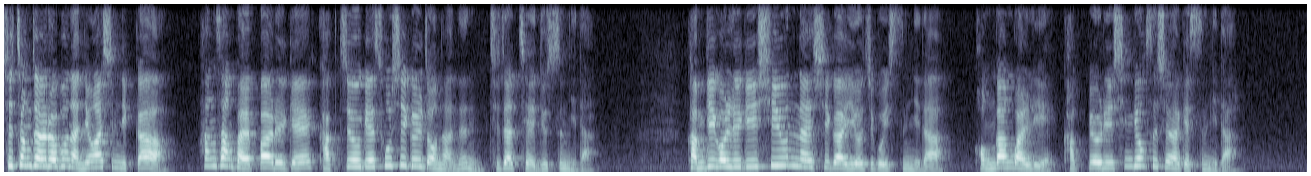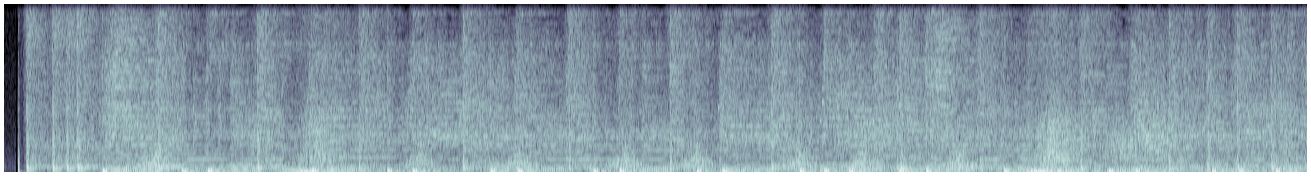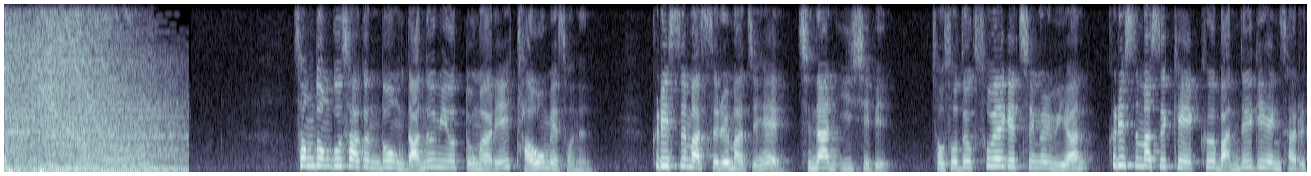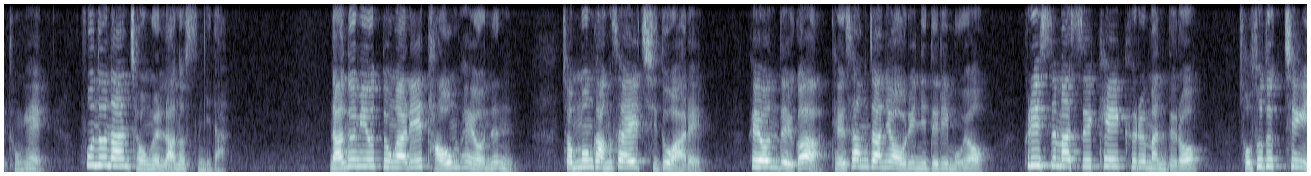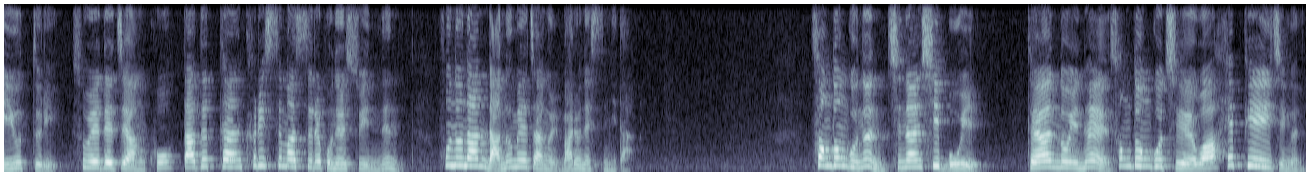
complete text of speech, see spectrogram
시청자 여러분 안녕하십니까? 항상 발빠르게 각 지역의 소식을 전하는 지자체 뉴스입니다. 감기 걸리기 쉬운 날씨가 이어지고 있습니다. 건강 관리에 각별히 신경 쓰셔야겠습니다. 성동구 사근동 나눔이웃 동아리 다옴에서는 크리스마스를 맞이해 지난 20일 저소득 소외계층을 위한 크리스마스 케이크 만들기 행사를 통해 훈훈한 정을 나눴습니다. 나눔이웃 동아리 다옴 회원은 전문 강사의 지도 아래 회원들과 대상 자녀 어린이들이 모여 크리스마스 케이크를 만들어 저소득층 이웃들이 소외되지 않고 따뜻한 크리스마스를 보낼 수 있는 훈훈한 나눔의 장을 마련했습니다. 성동구는 지난 15일 대한노인회 성동구 지회와 해피에이징은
